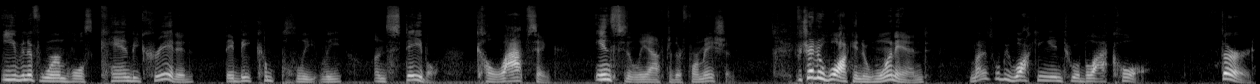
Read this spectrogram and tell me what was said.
even if wormholes can be created, they'd be completely unstable, collapsing instantly after their formation. If you try to walk into one end, you might as well be walking into a black hole. Third,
